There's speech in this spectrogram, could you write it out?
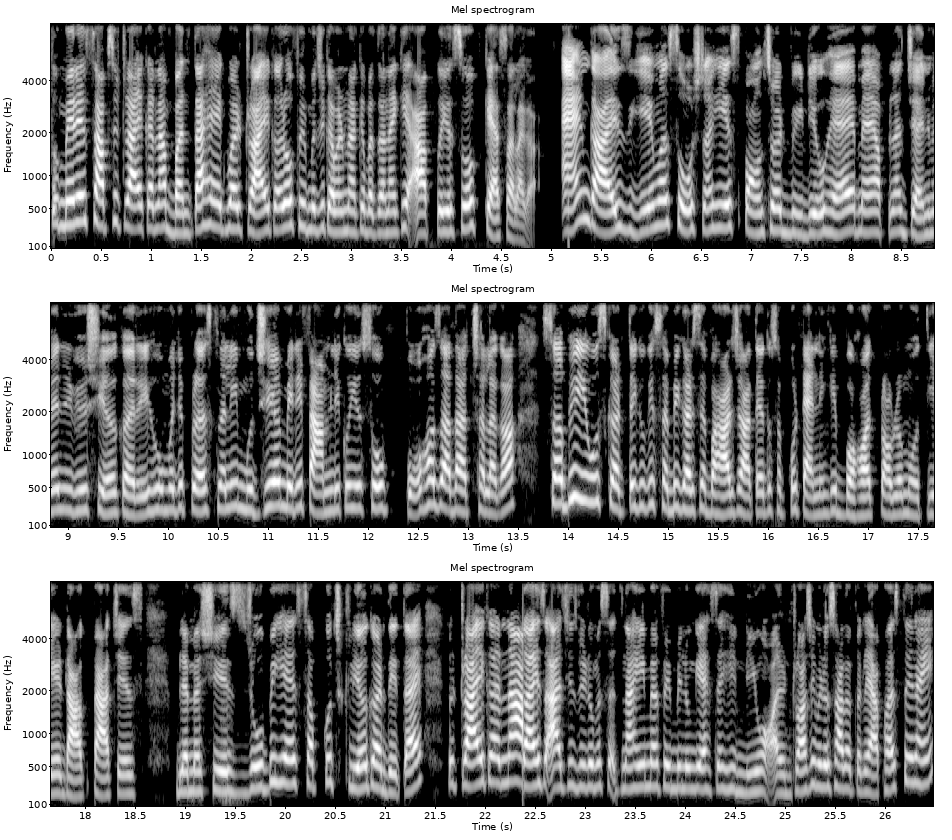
तो मेरे हिसाब से ट्राई करना बनता है, एक बार ट्राई करो, फिर मुझे कमेंट में आके बताना कि आपको ये सोप कैसा लगा। एंड गाइज़ ये मत सोचना कि ये स्पॉन्सर्ड वीडियो है। मैं अपना जेनविन रिव्यू शेयर कर रही हूँ। मुझे पर्सनली मुझे और मेरी फैमिली को ये सोप बहुत ज़्यादा अच्छा लगा। सभी यूज़ करते हैं क्योंकि सभी घर से बाहर जाते हैं तो सबको टैनिंग की बहुत प्रॉब्लम होती है। डार्क पैचेस ब्लेमिशेज जो भी है, सब कुछ क्लियर कर देता है। तो ट्राई करना। गाइज़ आज इस वीडियो में इतना ही। मैं फिर मिलूँगी ऐसे ही न्यू और इंट्रास्टिंग वीडियो साथ। आप हँसते रहें,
